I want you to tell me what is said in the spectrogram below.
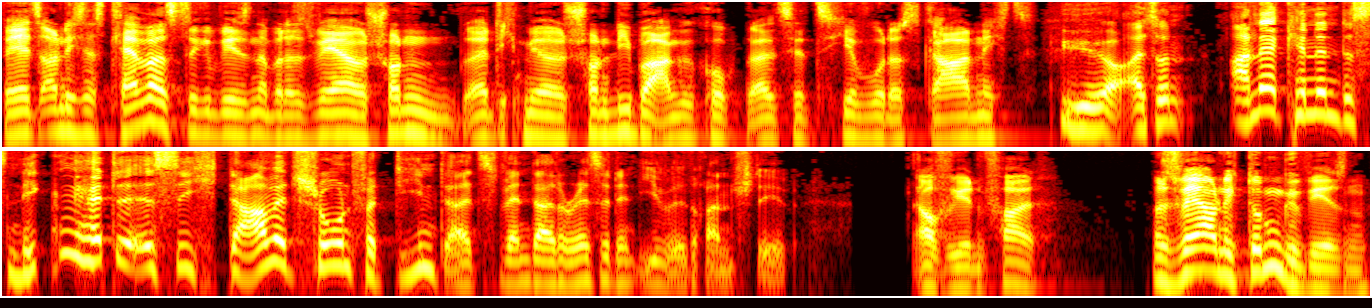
Wäre jetzt auch nicht das cleverste gewesen, aber das wäre schon, hätte ich mir schon lieber angeguckt, als jetzt hier, wo das gar nichts. Ja, also ein anerkennendes Nicken hätte es sich damit schon verdient, als wenn da Resident Evil dran steht. Auf jeden Fall. Und es wäre auch nicht dumm gewesen.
